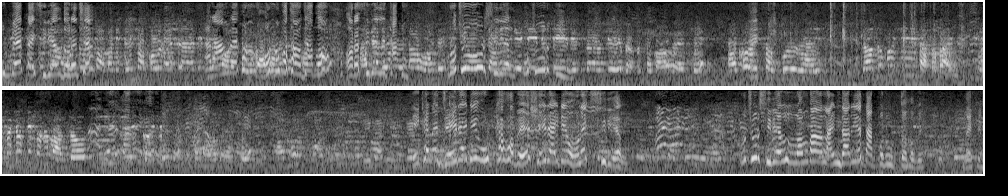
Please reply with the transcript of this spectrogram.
উঠবে তাই সিরিয়াল ধরেছে। আর আমরা এখন অন্য কোথাও যাব ওরা সিরিয়ালে থাকুক। প্রচুর সিরিয়াল প্রচুর কি? হয়েছে এখন যেই রাইডে উঠা হবে, সেই রাইডে অনেক সিরিয়াল প্রচুর সিরিয়াল লম্বা লাইন দাঁড়িয়ে তারপর উঠতে হবে। দেখেন।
